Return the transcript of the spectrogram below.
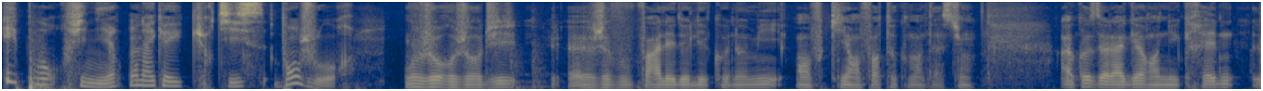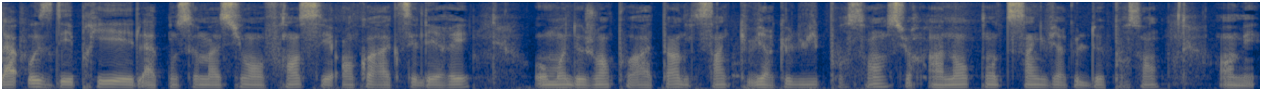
Et pour finir, on accueille Curtis. Bonjour. Bonjour, aujourd'hui euh, je vais vous parler de l'économie qui est en forte augmentation. À cause de la guerre en Ukraine, la hausse des prix et de la consommation en France s'est encore accélérée au mois de juin pour atteindre 5,8% sur un an contre 5,2% en mai.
